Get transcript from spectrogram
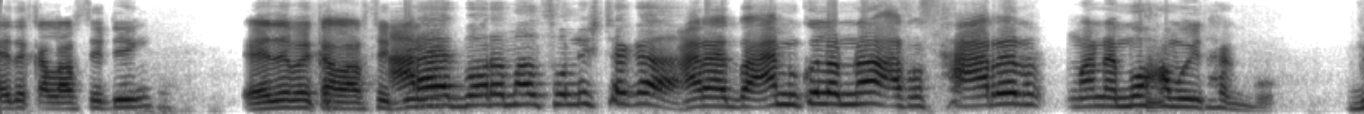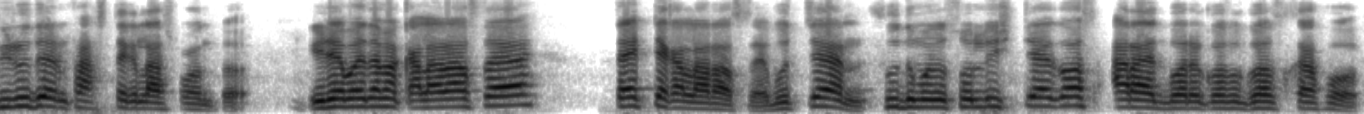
এই যে কালার সেটিং এই যে কালার সেটিং আড়াই বড় মাল 40 টাকা? আর আমি কইলাম না আচ্ছা সারের মানে থাকব। ফার্স্ট থেকে লাস্ট পর্যন্ত। মধ্যে আমার কালার আছে চারটা কালার আছে বুঝছেন? শুধুমাত্র চল্লিশ টাকা গছ আড়াই হাত বড় গছ কাপড়।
